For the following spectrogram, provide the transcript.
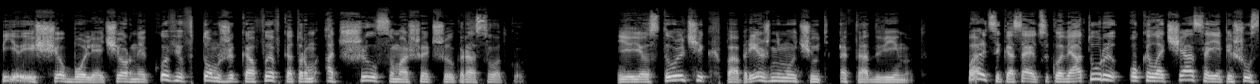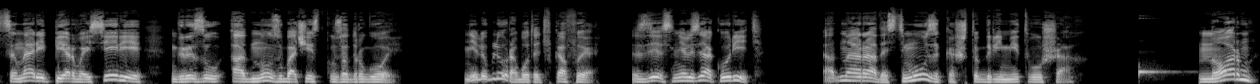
пью еще более черный кофе в том же кафе, в котором отшил сумасшедшую красотку. Ее стульчик по-прежнему чуть отодвинут. Пальцы касаются клавиатуры, около часа я пишу сценарий первой серии, грызу одну зубочистку за другой. Не люблю работать в кафе. Здесь нельзя курить. Одна радость — музыка, что гремит в ушах. Норм?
